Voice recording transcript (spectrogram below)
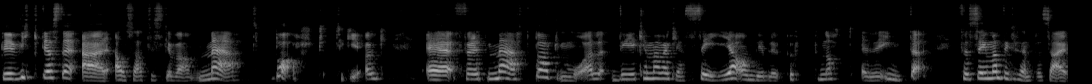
det viktigaste är alltså att det ska vara mätbart, tycker jag. Eh, för ett mätbart mål, det kan man verkligen säga om det blev uppnått eller inte. För säger man till exempel så här:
